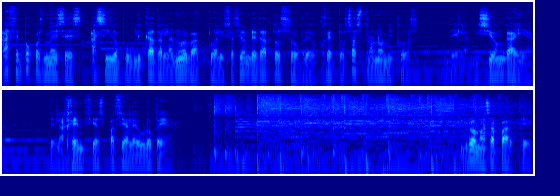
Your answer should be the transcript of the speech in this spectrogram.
Hace pocos meses ha sido publicada la nueva actualización de datos sobre objetos astronómicos de la misión Gaia de la Agencia Espacial Europea. Bromas aparte,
